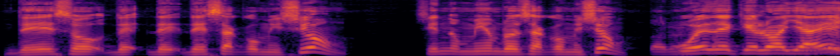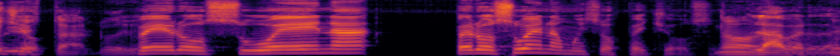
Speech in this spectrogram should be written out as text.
de, eso, de, de esa comisión, siendo miembro de esa comisión. puede que lo haya hecho, pero suena pero suena muy sospechoso, la verdad.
